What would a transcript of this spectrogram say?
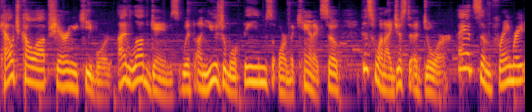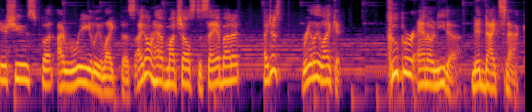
Couch co op sharing a keyboard. I love games with unusual themes or mechanics, so this one I just adore. I had some frame rate issues, but I really like this. I don't have much else to say about it, I just really like it. Cooper and Onita Midnight Snack.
